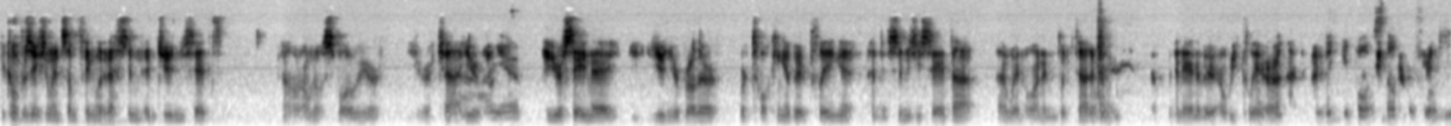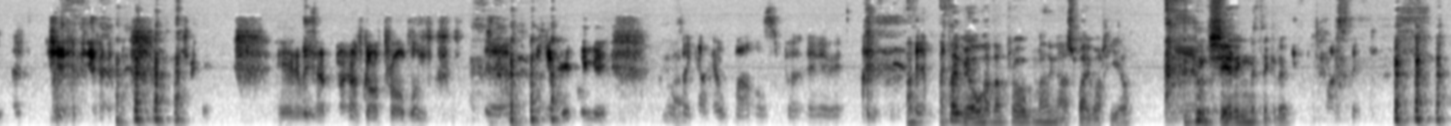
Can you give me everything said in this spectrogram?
the conversation went something like this in, in June. You said, oh, "I'll not spoil your your chat." You Ah, yeah. you were saying uh, you and your brother were talking about playing it, and as soon as you said that, I went on and looked at it, and then about a week later, I had I think you bought stuff before we did. yeah, yeah. anyway, I've, I've got a problem. Yeah. Anyway, I don't think our help matters, but anyway. I, I think we all have a problem. I think that's why we're here, Yeah, sharing with the group.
